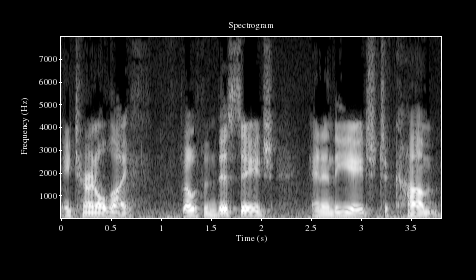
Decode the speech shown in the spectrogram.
eternal life, both in this age and in the age to come.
